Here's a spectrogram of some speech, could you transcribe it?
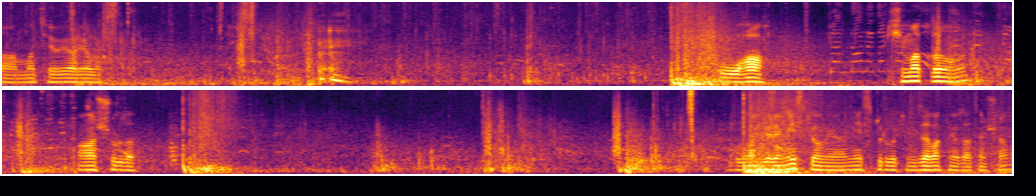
Tamam Mateo'yu arayalım. Oha. Kim attı lan onu? Aa şurada. Buradan göremeyiz ki onu ya. Neyse dur bakayım bize bakmıyor zaten şu an.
